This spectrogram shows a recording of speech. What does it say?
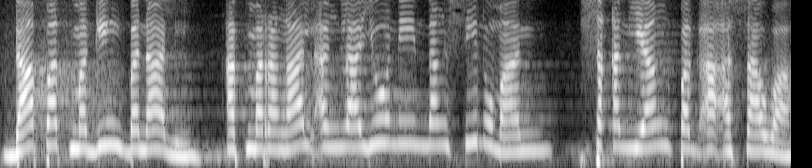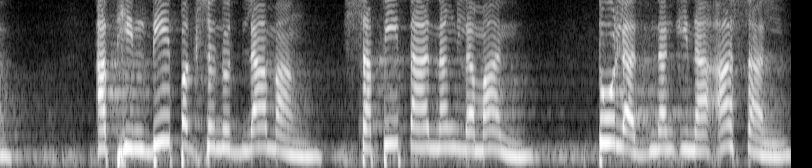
Dapat maging banal at marangal ang layunin ng sinuman sa kaniyang pag-aasawa at hindi pagsunod lamang sa pita ng laman tulad ng inaasal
